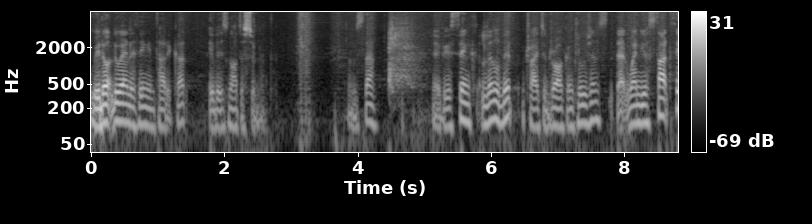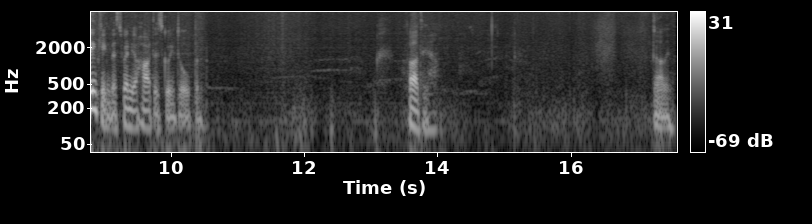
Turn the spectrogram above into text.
We don't do anything in tariqat if it's not a sunnah. Understand? If you think a little bit, try to draw conclusions, that when you start thinking, that's when your heart is going to open. Fatiha. Amen.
